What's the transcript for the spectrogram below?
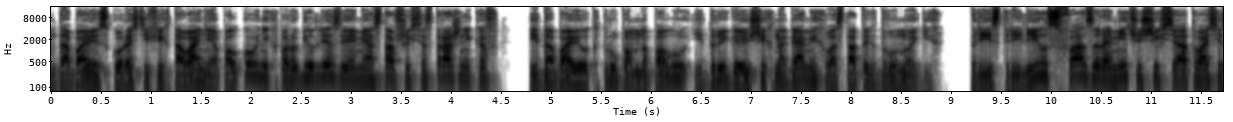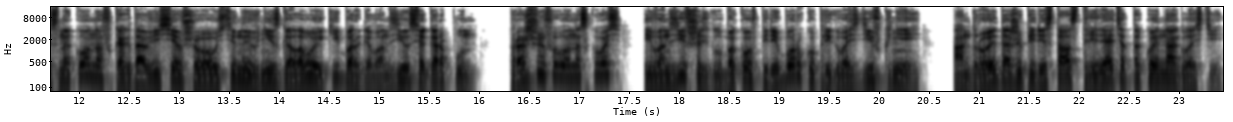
Добавив скорости фехтования, полковник порубил лезвиями оставшихся стражников и добавил к трупам на полу и дрыгающих ногами хвостатых двуногих. Пристрелил с фазера мечущихся от Васи снеконов, когда в висевшего у стены вниз головой киборга вонзился гарпун, прошив его насквозь и вонзившись глубоко в переборку, пригвоздив к ней. Андроид даже перестал стрелять от такой наглости,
